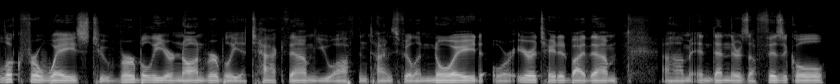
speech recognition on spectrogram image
look for ways to verbally or non-verbally attack them. You oftentimes feel annoyed or irritated by them. Um, and then there's a physical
